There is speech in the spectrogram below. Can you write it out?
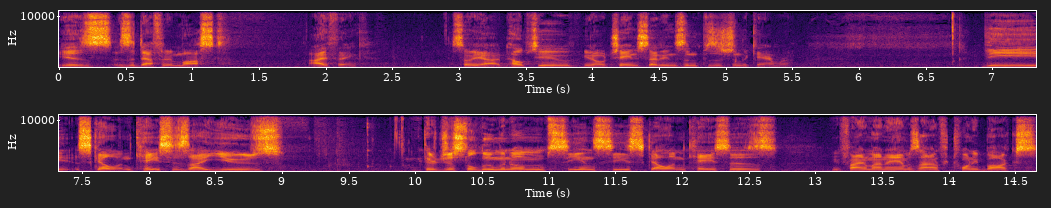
is, is a definite must, I think. So yeah, it helps you, you know, change settings and position the camera. The skeleton cases I use, they're just aluminum CNC skeleton cases. You find them on Amazon for 20 bucks.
